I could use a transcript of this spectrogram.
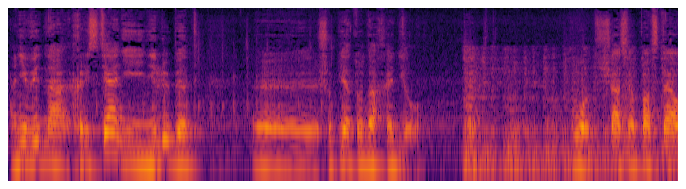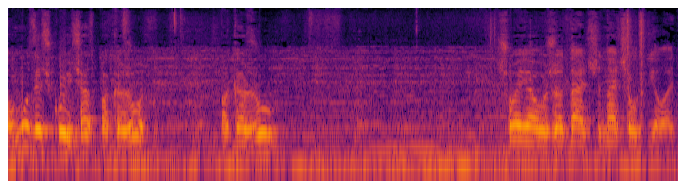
Они, видно, христиане и не любят, э, чтобы я туда ходил. Вот, сейчас я поставил музычку и сейчас покажу, покажу, что я уже дальше начал делать.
